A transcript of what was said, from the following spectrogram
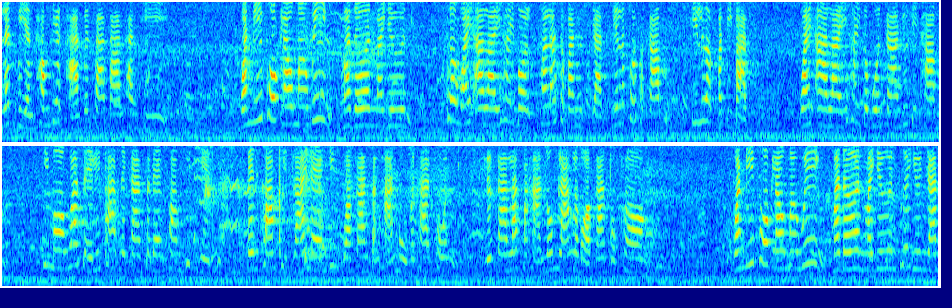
และเปลี่ยนคำเรียกขานเป็นซาตานทันที วันนี้พวกเรามาวิ่งมาเดินมายืน เพื่อไว้อาลัยให้บพระราชบัญญัตินิรโทษกรรมที่เลือกปฏิบัติ ไว้อาลัยให้กระบวนการยุติธรรม ที่มองว่าเสรีภาพในการแสดงความคิดเห็น เป็นความผิดร้ายแรงยิ่งกว่าการสังหารหมู่ประชาชน หรือการรัฐประหารล้มล้างระบอบการปกครอง วันนี้พวกเรามาวิ่งมาเดินมายืนเพื่อยืนยัน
